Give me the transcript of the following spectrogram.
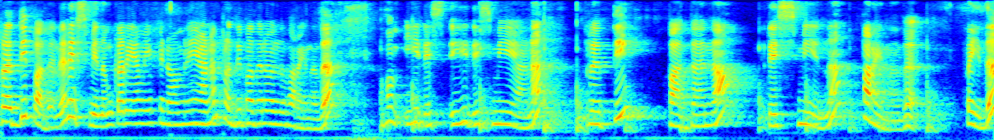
പ്രതിപതന രശ്മി. നമുക്കറിയാം ഈ ഫിനോമിനയാണ് പ്രതിപതനം എന്ന് പറയുന്നത്. അപ്പം ഈ ഈ രശ്മിയെയാണ് പ്രതിപതന രശ്മി എന്ന് പറയുന്നത്. അപ്പം ഇത്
